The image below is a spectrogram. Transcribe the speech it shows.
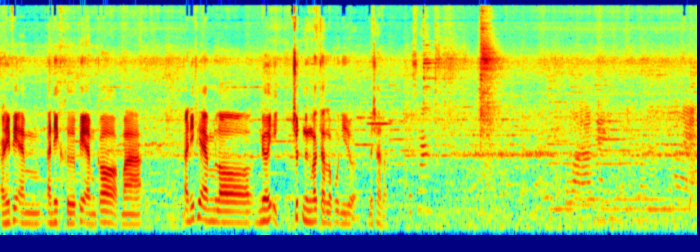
อันนี้พี่แอม อันนี้คือพี่แอมก็มา อันนี้พี่แอมรอเนื้ออีกชุดหนึ่งแล้วกันเราพูดงี้ด้วยไม่ใช่ละไม่ช่ตัวใกล้จะหมดตัวนะอะไรอะ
